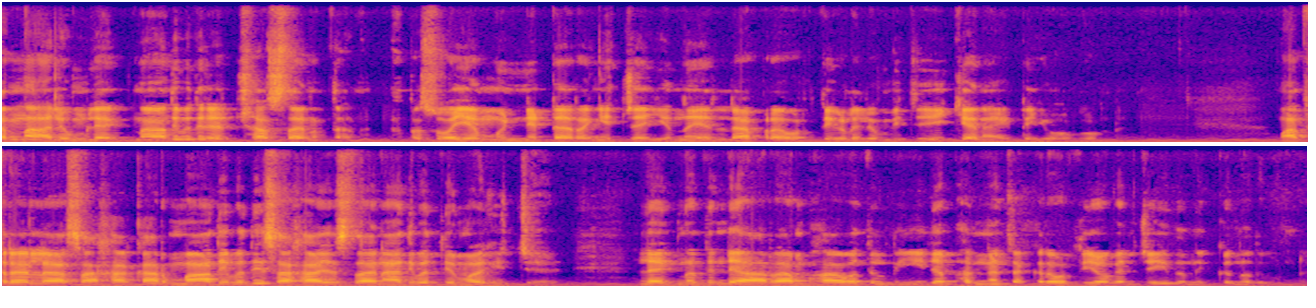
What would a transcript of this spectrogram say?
എന്നാലും ലഗ്നാധിപതി രക്ഷാസ്ഥാനത്താണ്. അപ്പോൾ സ്വയം മുന്നിട്ട് ഇറങ്ങി ചെയ്യുന്ന എല്ലാ പ്രവൃത്തികളിലും വിജയിക്കാനായിട്ട് യോഗമുണ്ട് മാത്രമല്ല സഹ കർമാധിപതി സഹായ സ്ഥാനാധിപത്യം വഹിച്ച് ലഗ്നത്തിന്റെ ആറാം ഭാവത്തിൽ നീരഭംഗ ചക്രവർത്തി യോഗം ചെയ്ത് നിൽക്കുന്നത് കൊണ്ട്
